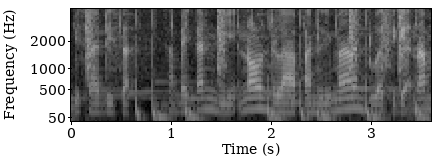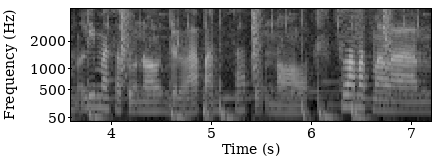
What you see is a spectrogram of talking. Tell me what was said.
bisa disampaikan di 085236510810. Selamat malam.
